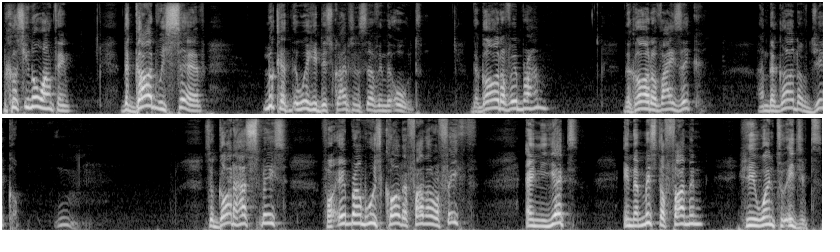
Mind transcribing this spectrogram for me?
Because you know one thing, the God we serve, look at the way he describes himself in the Old. The God of Abraham, the God of Isaac, and the God of Jacob. Mm. So God has space for Abraham, who is called the father of faith, and yet in the midst of famine, he went to Egypt.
